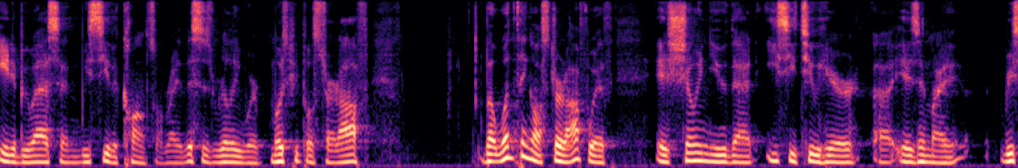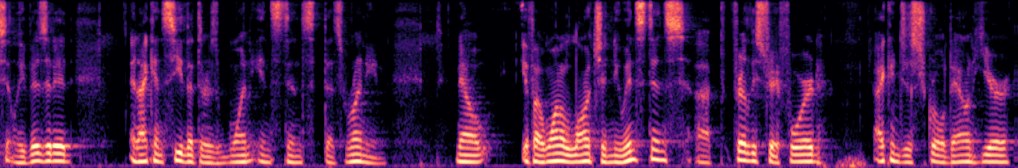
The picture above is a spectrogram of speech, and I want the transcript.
AWS, and we see the console. Right, this is really where most people start off. But one thing I'll start off with is showing you that EC2 here uh, is in my recently visited, and I can see that there's one instance that's running. Now, if I want to launch a new instance, uh, fairly straightforward. I can just scroll down here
